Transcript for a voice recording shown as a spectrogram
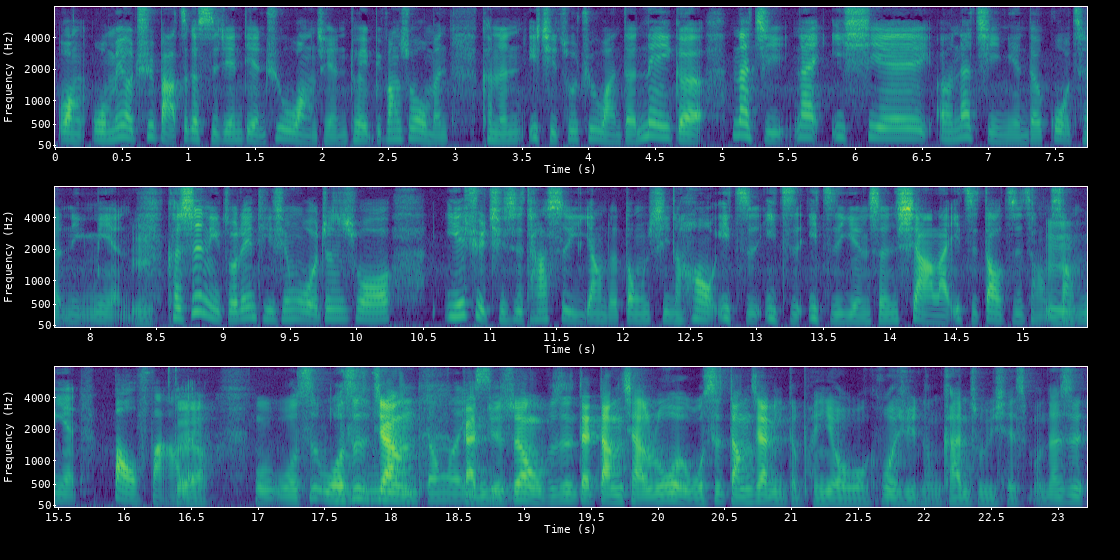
往我没有去把这个时间点去往前推。比方说，我们可能一起出去玩的那个那几那一些呃那几年的过程里面，嗯。可是你昨天提醒我，就是说，也许其实它是一样的东西，然后一直一直一直延伸下来，一直到职场上面爆发了。嗯对啊，我我是我是这样感觉，虽然我不是在当下，如果我是当下你的朋友，我或许能看出一些什么，但是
